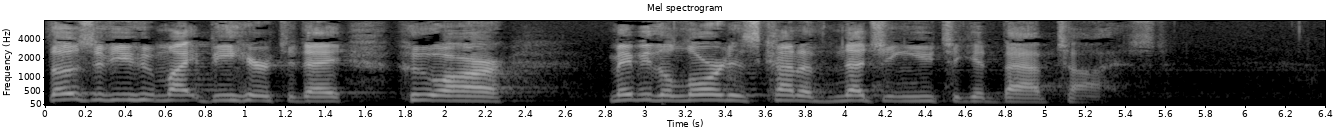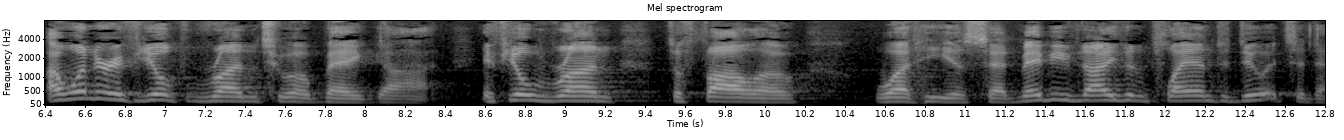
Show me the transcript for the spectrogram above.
those of you who might be here today who are, maybe the Lord is kind of nudging you to get baptized. I wonder if you'll run to obey God, if you'll run to follow what He has said. Maybe you've not even planned to do it today.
